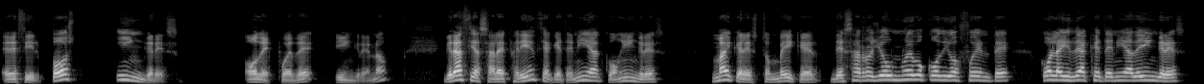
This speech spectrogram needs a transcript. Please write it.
es decir, Post-Ingress, o después de Ingress, ¿no? Gracias a la experiencia que tenía con Ingress, Michael Stonebaker desarrolló un nuevo código fuente con las ideas que tenía de Ingress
